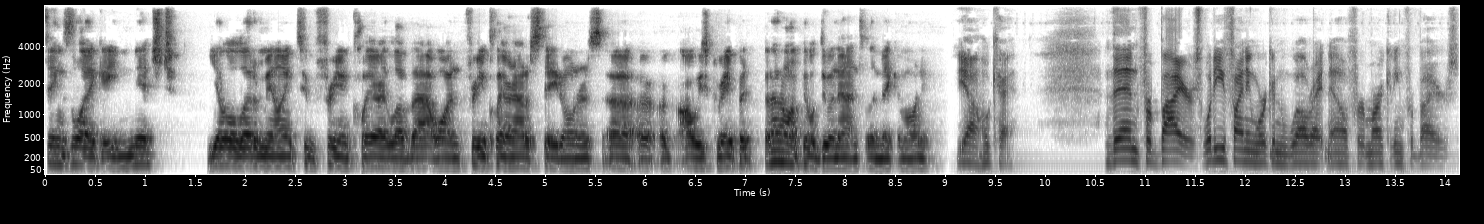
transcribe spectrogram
things like a niched yellow letter mailing to free and clear. I love that one. Free and clear and out of state owners uh, are, are always great, but, but I don't want people doing that until they make making money. Yeah, okay. Then for buyers, what are you finding working well right now for marketing for buyers?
